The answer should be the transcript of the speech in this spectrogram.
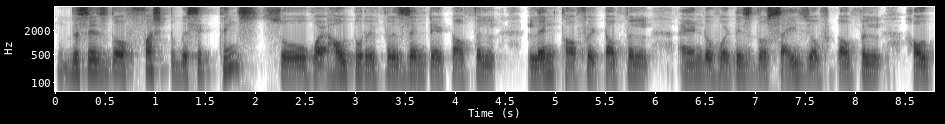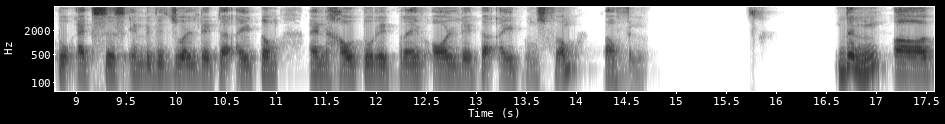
this is the first basic things. So how to represent a tuple, length of a tuple and what is the size of tuple, how to access individual data item and how to retrieve all data items from tuple. Then uh,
